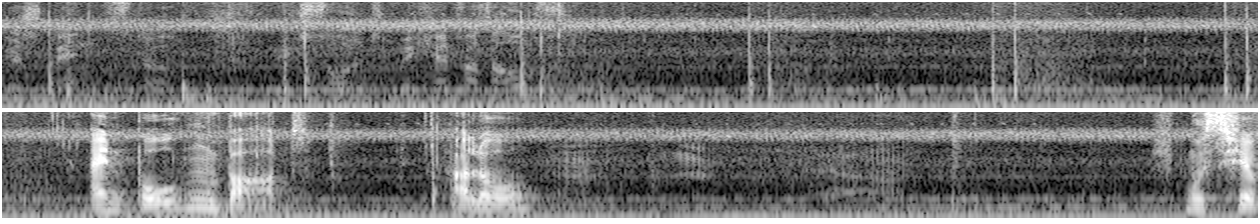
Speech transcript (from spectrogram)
Gespenster. Ich sollte mich etwas. Ein Bogenbart. Hallo? Ich muss hier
